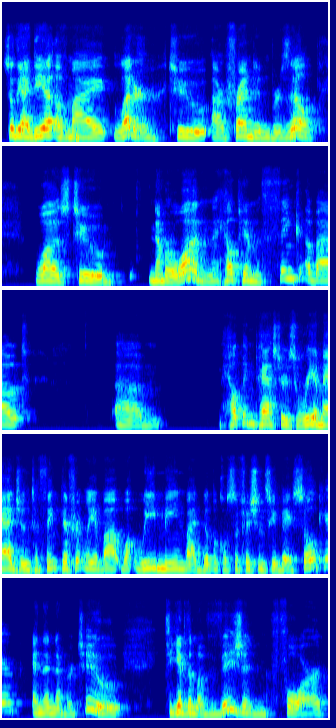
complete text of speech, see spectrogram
So the idea of my letter to our friend in Brazil was to number one help him think about um, helping pastors reimagine to think differently about what we mean by biblical sufficiency based soul care, and then number two to give them a vision for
